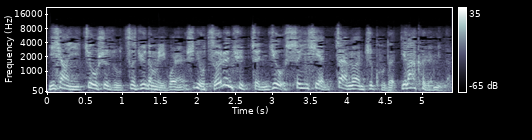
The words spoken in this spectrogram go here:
一向以救世主自居的美国人是有责任去拯救深陷战乱之苦的伊拉克人民的。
